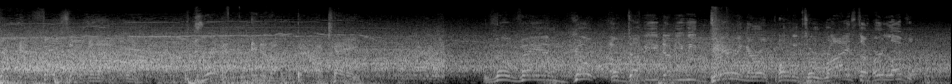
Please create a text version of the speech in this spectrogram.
Second face after that one. Driven into the barricade. The Van Goat of WWE daring her opponent to rise to her level.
